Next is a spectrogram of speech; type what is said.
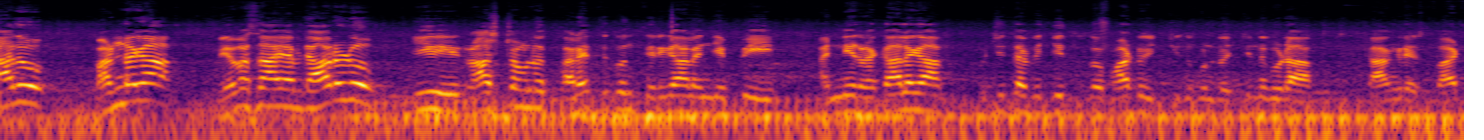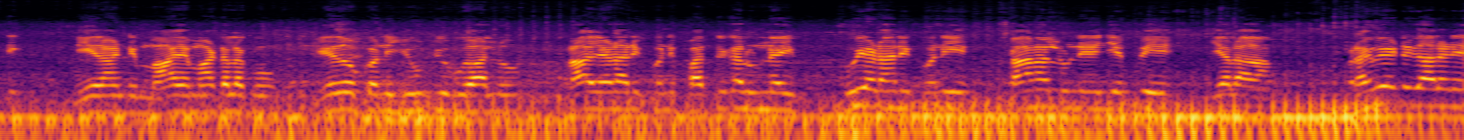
కాదు పండగ వ్యవసాయదారుడు ఈ రాష్ట్రంలో తలెత్తుకుని తిరగాలని చెప్పి అన్ని రకాలుగా ఉచిత విద్యుత్తుతో పాటు ఇచ్చుకుంటూ వచ్చింది కూడా కాంగ్రెస్ పార్టీ. నీలాంటి మాయ మాటలకు ఏదో కొన్ని యూట్యూబ్ వాళ్ళు రాయడానికి కొన్ని పత్రికలు ఉన్నాయి. కూయడానికి కొన్ని ఛానళ్ళు ఉన్నాయని చెప్పి ఇలా ప్రైవేటు గాలని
